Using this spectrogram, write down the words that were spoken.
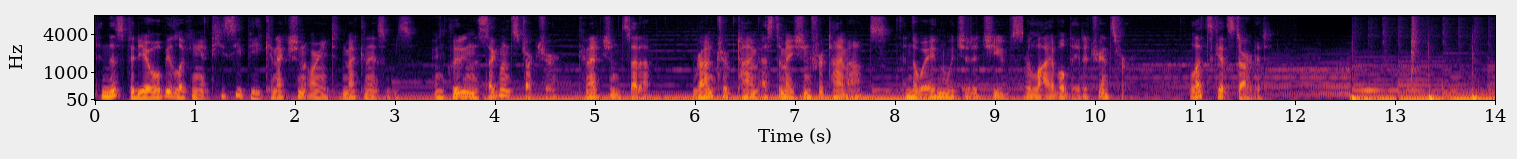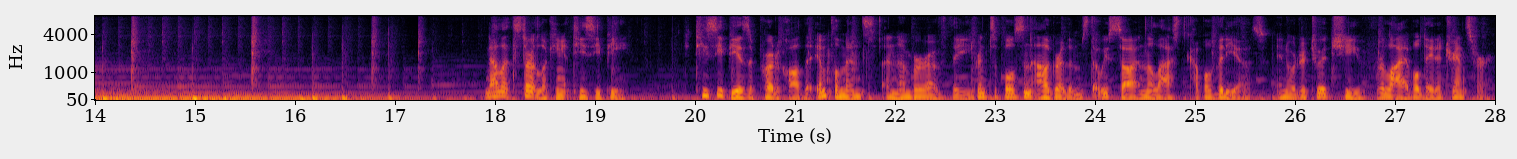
In this video, we'll be looking at TCP connection-oriented mechanisms, including the segment structure, connection setup, round-trip time estimation for timeouts, and the way in which it achieves reliable data transfer. Let's get started. Now let's start looking at TCP. TCP is a protocol that implements a number of the principles and algorithms that we saw in the last couple videos in order to achieve reliable data transfer.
